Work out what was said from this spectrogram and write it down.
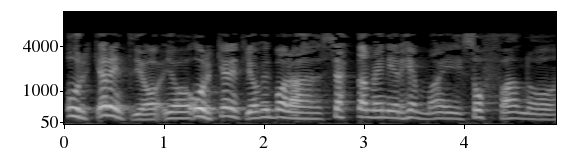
Jag orkar inte jag, jag orkar inte. Jag vill bara sätta mig ner hemma i soffan och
